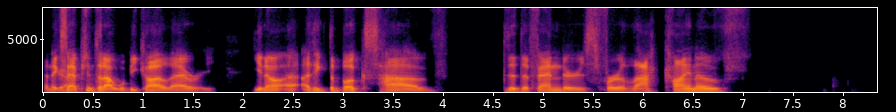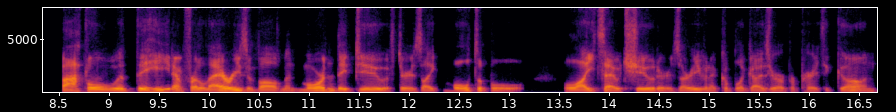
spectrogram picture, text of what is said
An exception to that would be Kyle Lowry. You know, I, I think the Bucks have the defenders for that kind of battle with the Heat and for Lowry's involvement more than they do if there's like multiple lights out shooters or even a couple of guys who are prepared to gun.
